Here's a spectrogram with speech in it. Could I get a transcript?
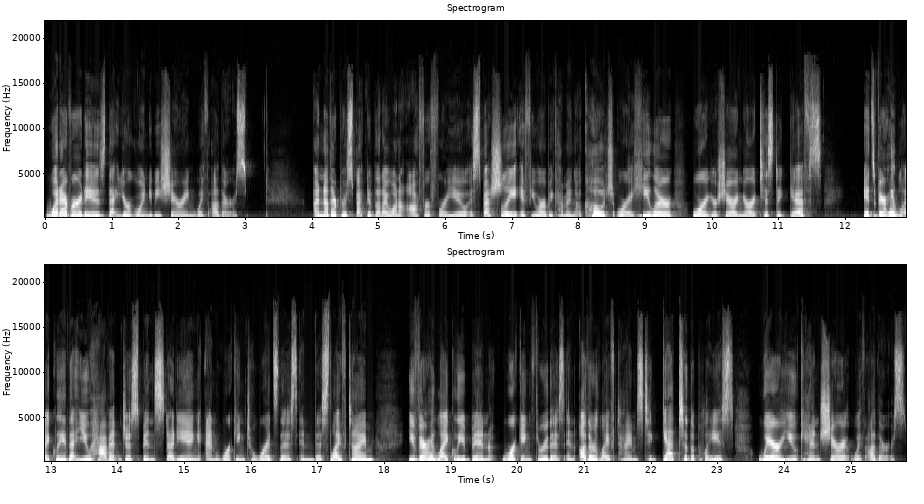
whatever it is that you're going to be sharing with others. Another perspective that I want to offer for you, especially if you are becoming a coach or a healer or you're sharing your artistic gifts, it's very likely that you haven't just been studying and working towards this in this lifetime you've very likely been working through this in other lifetimes to get to the place where you can share it with others.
